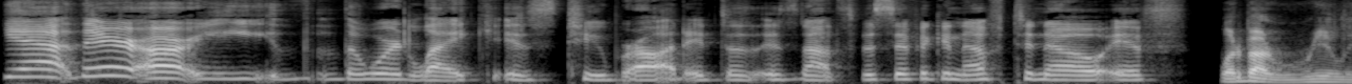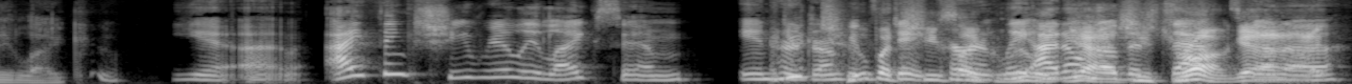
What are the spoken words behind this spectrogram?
Yeah, there are the word like is too broad. It does it's not specific enough to know if What about really like? yeah, I think she really likes him in I her drunken too, but state she's, like, currently. really- I don't yeah, know that she's that's drunk, yeah, gonna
